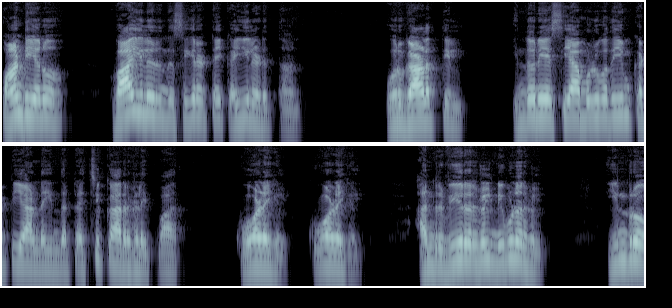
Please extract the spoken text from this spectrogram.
பாண்டியனோ வாயிலிருந்து சிகரெட்டை கையில் எடுத்தான். ஒரு காலத்தில் இந்தோனேசியா முழுவதையும் கட்டியாண்ட இந்த டச்சுக்காரர்களை பார். கோழைகள் கோழைகள். அன்று வீரர்கள் நிபுணர்கள். இன்றோ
